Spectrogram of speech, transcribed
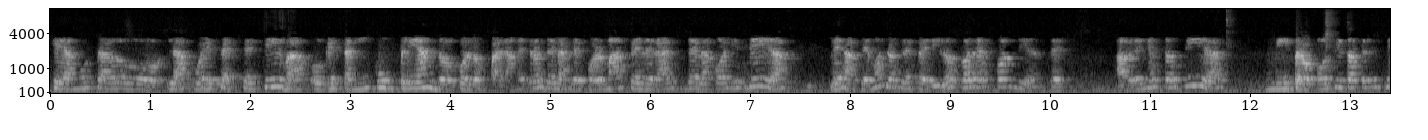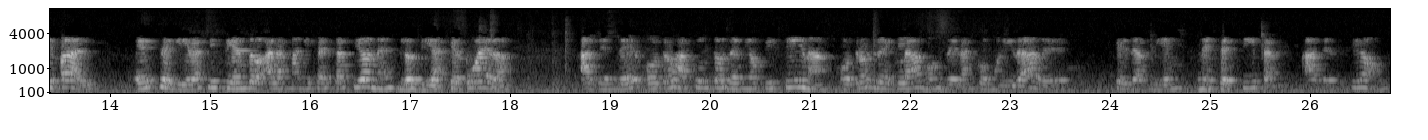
que han usado la fuerza excesiva o que están incumpliendo con los parámetros de la reforma federal de la policía, les hacemos los referidos correspondientes. Ahora en estos días, mi propósito principal es seguir asistiendo a las manifestaciones los días que pueda, atender otros asuntos de mi oficina, otros reclamos de las comunidades que también necesitan atención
